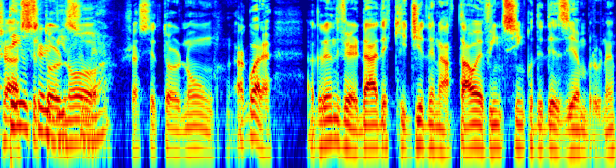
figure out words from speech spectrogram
já se serviço, tornou, né? já se tornou um... Agora, a grande verdade é que dia de Natal é 25 de dezembro, né?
